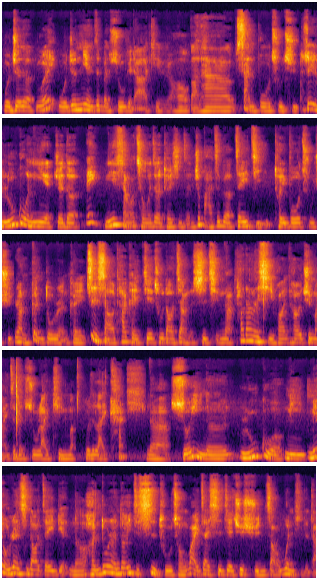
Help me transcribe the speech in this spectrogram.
我觉得，喂，我就念这本书给大家听，然后把它散播出去。所以，如果你也觉得，哎，你想要成为这个推行者，你就把这个。这一集推播出去，让更多人可以至少他可以接触到这样的事情。那他当然喜欢，他会去买这本书来听嘛，或者来看。那所以呢，如果你没有认识到这一点，然后很多人都一直试图从外在世界去寻找问题的答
